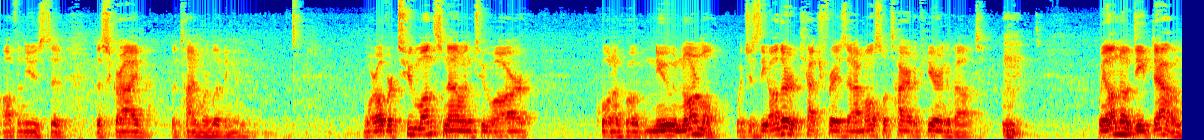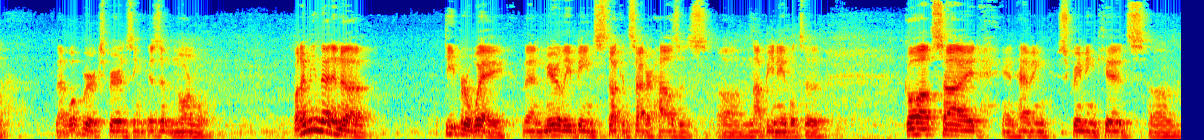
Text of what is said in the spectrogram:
often used to describe the time we're living in. We're over two months now into our quote unquote new normal, which is the other catchphrase that I'm also tired of hearing about. we all know deep down that what we're experiencing isn't normal. But I mean that in a deeper way than merely being stuck inside our houses, um, not being able to go outside and having screaming kids um,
